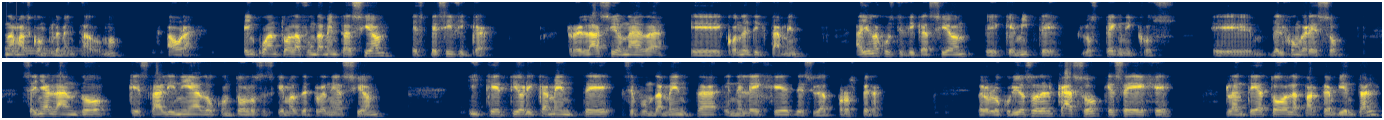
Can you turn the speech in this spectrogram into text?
nada más complementado, ¿no? Ahora, en cuanto a la fundamentación específica relacionada eh, con el dictamen, hay una justificación eh, que emite los técnicos eh, del Congreso señalando que está alineado con todos los esquemas de planeación y que teóricamente se fundamenta en el eje de ciudad próspera. Pero lo curioso del caso, que ese eje plantea toda la parte ambiental.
